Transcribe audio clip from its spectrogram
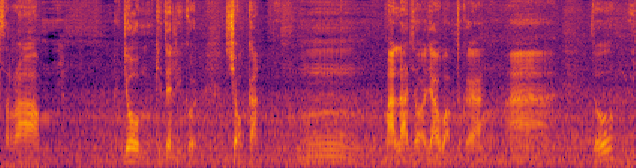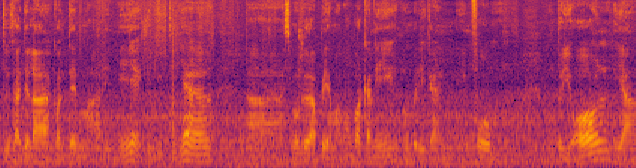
Seram. Jom kita ikut shortcut. Hmm, malas soal jawab tu sekarang. Ha, tu itu sajalah konten hari ni aktivitinya. Ha, semoga apa yang mak paparkan ni memberikan info untuk you all yang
